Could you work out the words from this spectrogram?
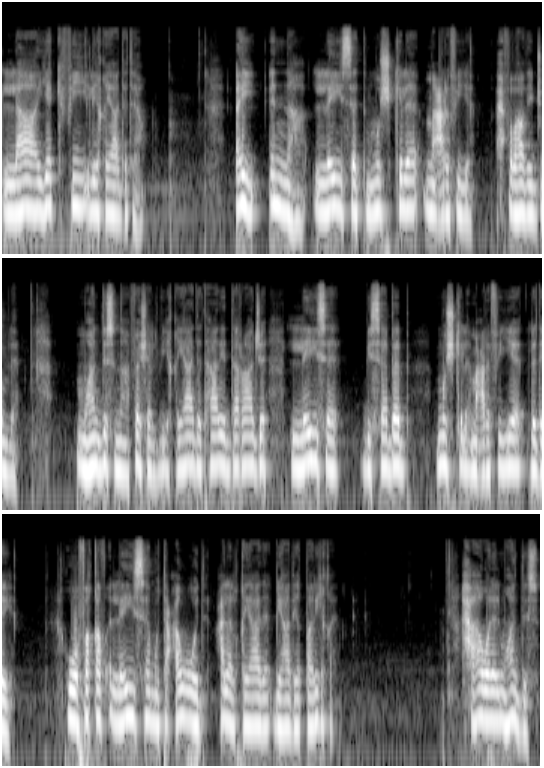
لا يكفي لقيادتها. أي إنها ليست مشكلة معرفية. احفظ هذه الجملة. مهندسنا فشل في قيادة هذه الدراجة ليس بسبب مشكلة معرفية لديه. هو فقط ليس متعود على القيادة بهذه الطريقة. حاول المهندس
